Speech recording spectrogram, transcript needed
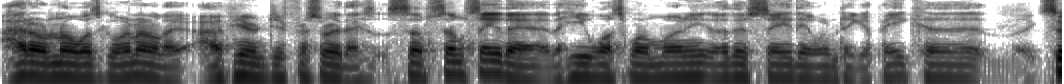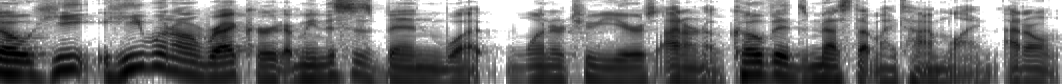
I don't know what's going on. Like I'm hearing different stories. Like some some say that, that he wants more money. Others say they want to take a pay cut. Like So he he went on record. I mean, this has been what one or two years. I don't know. COVID's messed up my timeline. I don't.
